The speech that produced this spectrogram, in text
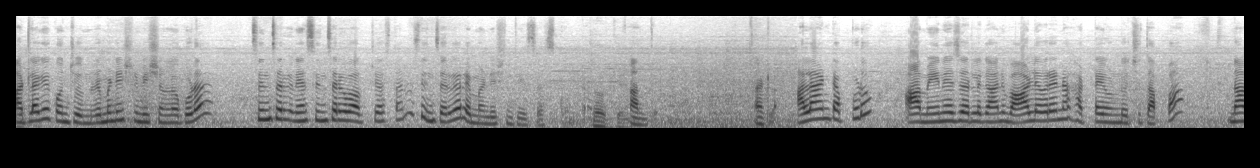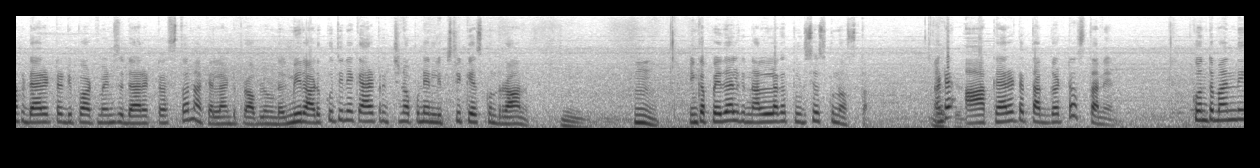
అట్లాగే కొంచెం రెమెండేషన్ విషయంలో కూడా సిన్సియర్గా నేను సిన్సియర్గా వర్క్ చేస్తాను సిన్సియర్గా రెమెండేషన్ తీసేసుకుంటాను అంతే. అట్లా. అలాంటప్పుడు ఆ మేనేజర్లు కానీ వాళ్ళు ఎవరైనా హట్ అయి ఉండొచ్చు తప్ప నాకు డైరెక్టర్ డిపార్ట్మెంట్స్ డైరెక్టర్స్తో నాకు ఎలాంటి ప్రాబ్లం ఉండదు. మీరు అడుగు తినే క్యారెక్టర్ ఇచ్చినప్పుడు నేను లిప్స్టిక్ వేసుకుని రాను. ఇంకా పెదాలకి నల్లగా తుడిసేసుకుని వస్తా. అంటే ఆ క్యారెక్టర్ తగ్గట్టు వస్తా నేను. కొంతమంది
